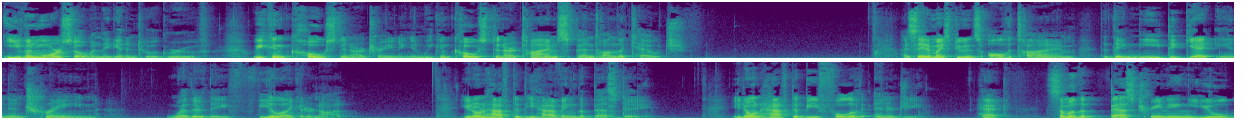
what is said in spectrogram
Even more so when they get into a groove. We can coast in our training and we can coast in our time spent on the couch. I say to my students all the time that they need to get in and train whether they feel like it or not. You don't have to be having the best day. You don't have to be full of energy. Heck, some of the best training you'll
